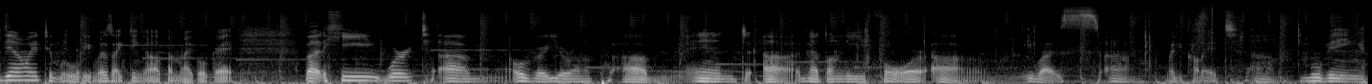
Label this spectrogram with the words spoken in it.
didn't want to move. He was acting up. I'm like, okay but he worked um, over Europe um, and uh, not only for uh, he was um, what do you call it um, moving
